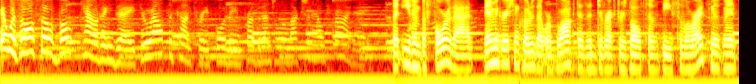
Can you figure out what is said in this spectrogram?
It was also vote counting day throughout the country for the presidential election held Friday. But even before that, the immigration quotas that were blocked as a direct result of the civil rights movement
